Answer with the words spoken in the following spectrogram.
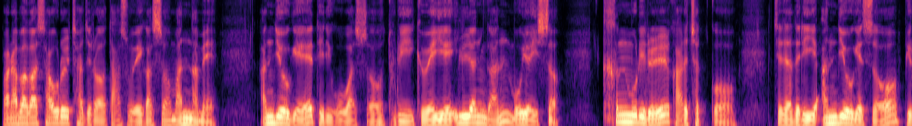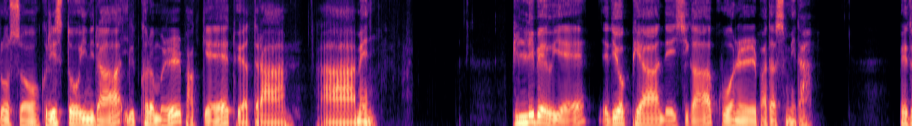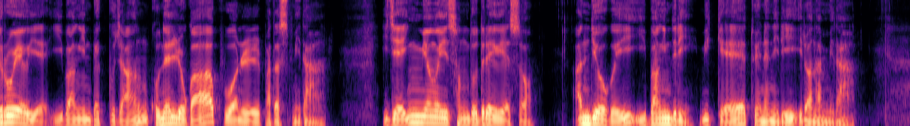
바나바가 사울을 찾으러 다소에 가서 만남에 안디옥에 데리고 와서 둘이 교회에 1년간 모여 있어 큰 무리를 가르쳤고 제자들이 안디옥에서 비로소 그리스도인이라 일컬음을 받게 되었더라. 아멘. 빌립에 의해 에디오피아 내시가 구원을 받았습니다. 베드로에 의해 이방인 백부장 고넬료가 구원을 받았습니다. 이제 익명의 성도들에 의해서 안디옥의 이방인들이 믿게 되는 일이 일어납니다.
